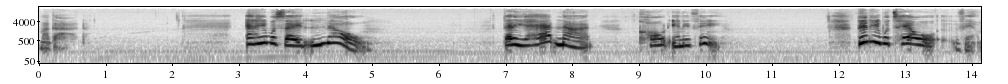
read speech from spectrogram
My God. And he would say, No, that he had not caught anything. Then he would tell them,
